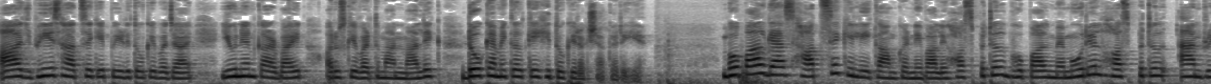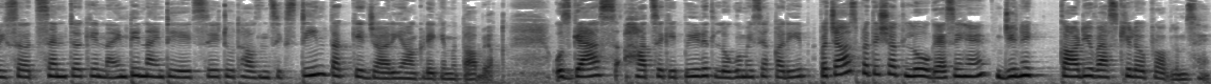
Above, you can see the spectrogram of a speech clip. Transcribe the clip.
आज भी इस हादसे के पीड़ितों के बजाय यूनियन कार्बाइड और उसके वर्तमान मालिक डो केमिकल के हितों की रक्षा कर रही है। भोपाल गैस हादसे के लिए काम करने वाले hospital, Bhopal memorial hospital and research centre के 1998 से 2016 तक के जारी आंकड़े के मुताबिक, उस गैस हादसे के पीड़ित लोगों में से करीब 50 प्रतिशत लोग ऐसे हैं जिन्हें कार्डियोवैस्कुलर प्रॉब्लम्स हैं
